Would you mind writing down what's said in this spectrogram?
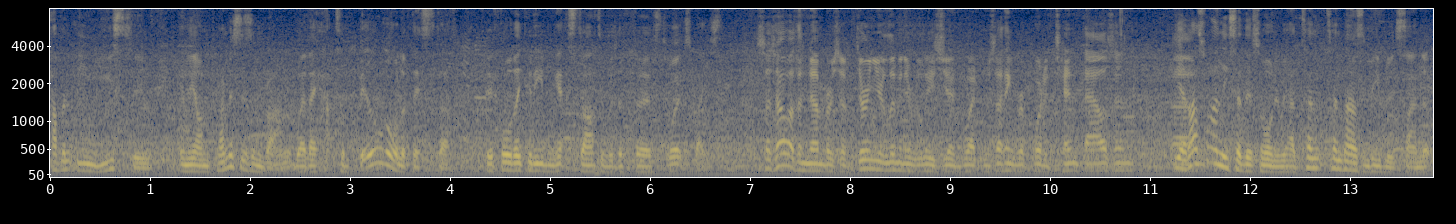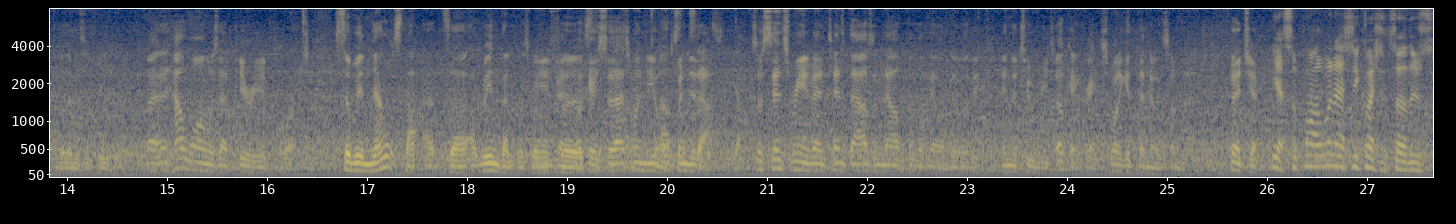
haven't been used to in the on-premises environment, where they had to build all of this stuff before they could even get started with the first workspace. So talk about the numbers of during your limited release. You had what was I think reported ten thousand. Yeah, that's what Andy said this morning. We had 10 10,000 people who signed up for the limited preview. And how long was that period for? So we announced that at, uh, at reInvent was when we first. Okay, so that's when you opened it up. Yeah. So since reInvent, ten thousand now full availability in the two regions. Okay, great. Just want to get the notes on that. Good, Jim. Yeah, so Paul, I want to ask you a question. So there's,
